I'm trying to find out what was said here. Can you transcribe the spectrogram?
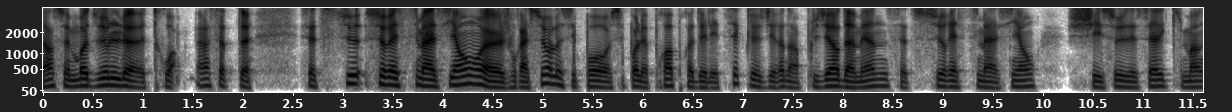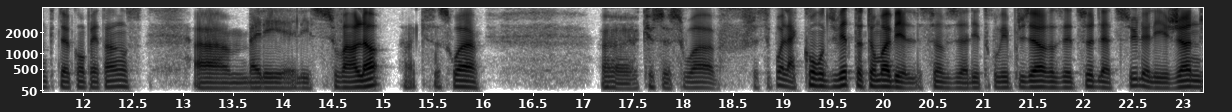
dans ce module 3. Hein, cette, cette surestimation, je vous rassure, ce n'est pas, pas, le propre de l'éthique. Je dirais dans plusieurs domaines, cette surestimation chez ceux et celles qui manquent de compétences, ben, elle, est, souvent là, hein, que ce soit. Euh, que ce soit, je ne sais pas, la conduite automobile. Ça, vous allez trouver plusieurs études là-dessus. Les, jeunes,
